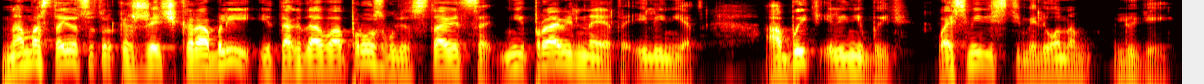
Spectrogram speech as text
Нам остается только сжечь корабли, и тогда вопрос будет ставиться, неправильно это или нет, а быть или не быть 80 миллионам людей.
